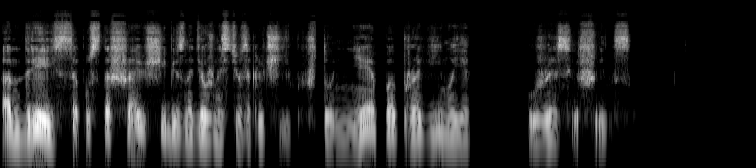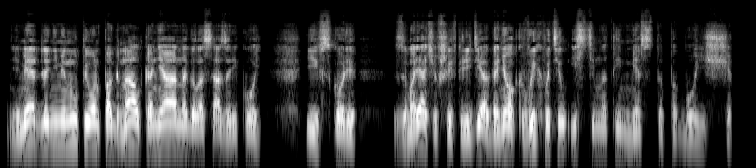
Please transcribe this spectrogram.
Андрей с опустошающей безнадежностью заключил, что непоправимое уже свершилось. Немедля ни минуты он погнал коня на голоса за рекой, и вскоре замаячивший впереди огонек выхватил из темноты место побоища.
